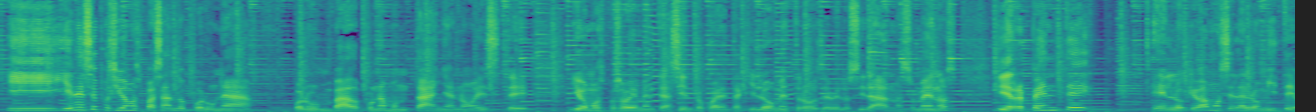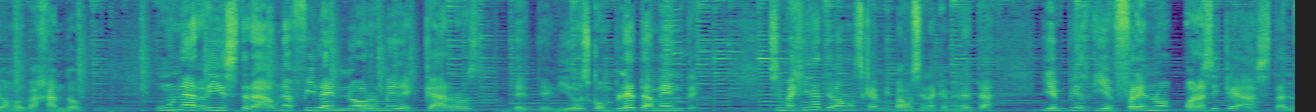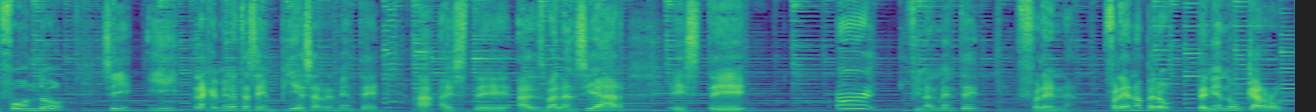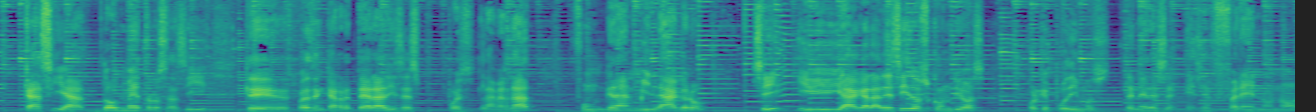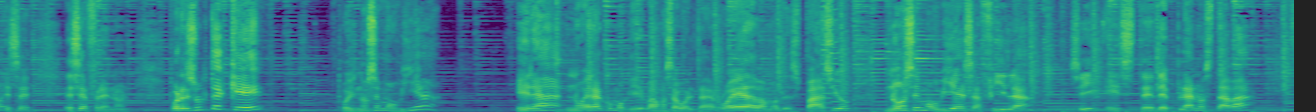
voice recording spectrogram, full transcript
Y, y, en ese, pues íbamos pasando por una, por un vado, por una montaña, ¿no? Este, íbamos, pues, obviamente a 140 kilómetros de velocidad, más o menos. Y de repente, en lo que vamos en la lomita y vamos bajando, una ristra, una fila enorme de carros detenidos completamente. Entonces, imagínate, vamos, vamos en la camioneta y empiezo, y en freno, ahora sí que hasta el fondo, ¿sí? Y la camioneta se empieza realmente a, este, a desbalancear, este, finalmente frena, freno, pero teniendo un carro casi a dos metros así, que después en carretera dices, pues la verdad, fue un gran milagro, ¿sí? Y agradecidos con Dios porque pudimos tener ese, ese freno, ¿no? Ese, ese frenón. Pues resulta que, pues no se movía. Era, no era como que vamos a vuelta de rueda, vamos despacio. No se movía esa fila, ¿sí? Este, de plano estaba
